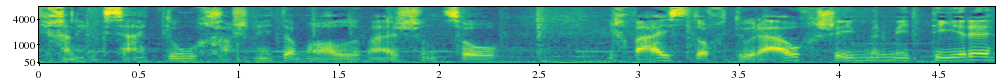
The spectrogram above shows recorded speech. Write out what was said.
Ich habe ihm gesagt, du kannst nicht einmal, weißt und so. Ich weiß doch, du rauchst immer mit dir.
